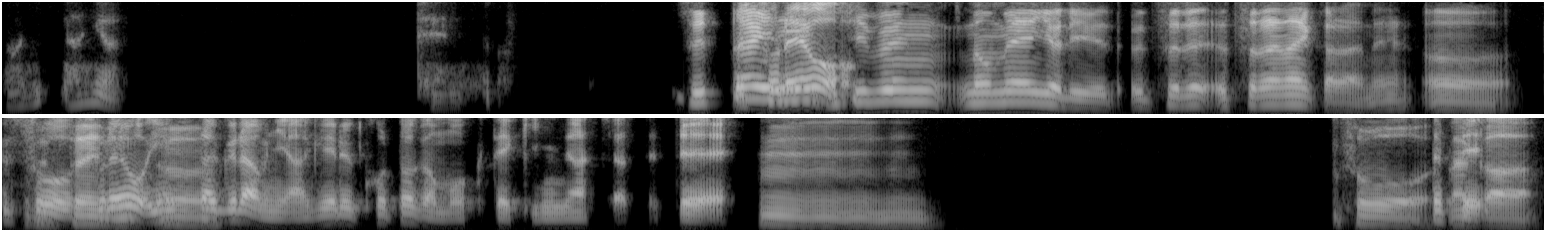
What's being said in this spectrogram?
何、何やってんの？絶で、対にそれを、自分の目より映る、映らないからね。うん。絶そう。それをインスタうん。グラムに上げることが目的になっちゃってて、うんうんうんうん。そう、だってなんか、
